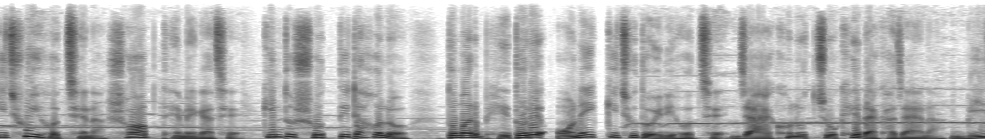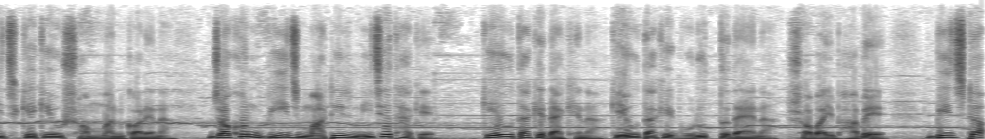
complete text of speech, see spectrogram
কিছুই হচ্ছে না, সব থেমে গেছে। কিন্তু সত্যিটা হলো, তোমার ভেতরে অনেক কিছু তৈরি হচ্ছে, যা এখনও চোখে দেখা যায় না। বীজকে কেউ সম্মান করে না। যখন বীজ মাটির নিচে থাকে কেউ তাকে দেখে না, কেউ তাকে গুরুত্ব দেয় না। সবাই ভাবে, বীজটা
